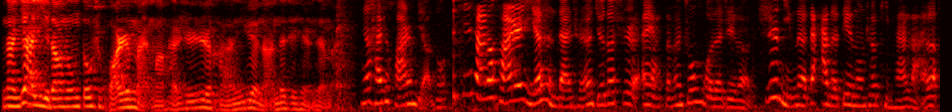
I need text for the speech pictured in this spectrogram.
那亚裔当中都是华人买吗？还是日韩、越南的这些人在买？应该还是华人比较多。新西兰的华人也很单纯，觉得是哎呀，咱们中国的这个知名的大的电动车品牌来了，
